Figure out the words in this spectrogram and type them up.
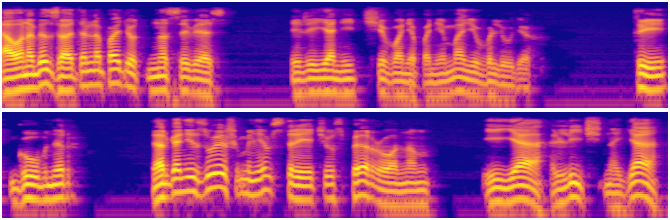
А он обязательно пойдет на связь, или я ничего не понимаю в людях. Ты, Губнер, организуешь мне встречу с Перроном, и я, лично я,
